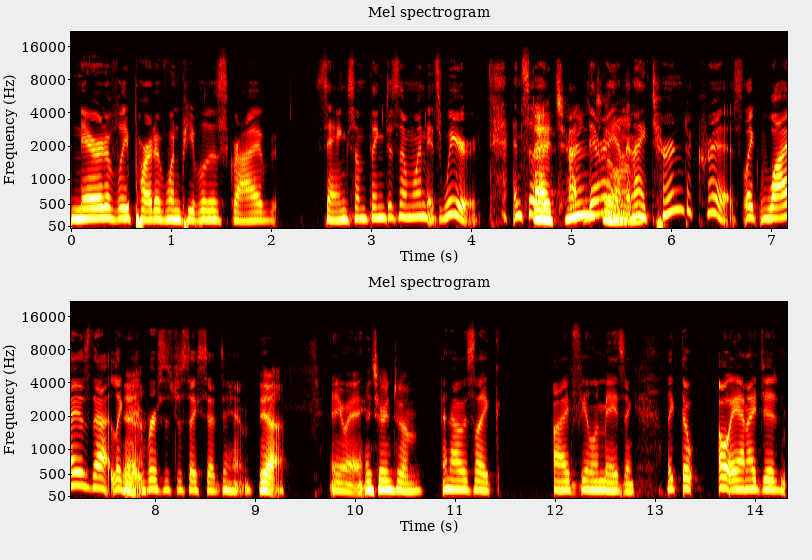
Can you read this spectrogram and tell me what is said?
narratively part of when people describe saying something to someone. It's weird. And so I I, turned there to I am, him. and I turned to Chris. Like, why is that? Like, Yeah. versus just I said to him. Yeah. Anyway, I turned to him. and I was like, I feel amazing. Like the oh, and I did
